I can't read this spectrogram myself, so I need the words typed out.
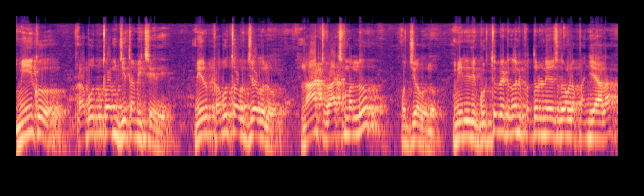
మీకు ప్రభుత్వం జీతం ఇచ్చేది. మీరు ప్రభుత్వ ఉద్యోగులు. నాట్ రాచమల్లు ఉద్యోగులు. మీరు ఇది గుర్తుపెట్టుకొని పొద్దుడు నియోజకవర్గంలో పనిచేయాలా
